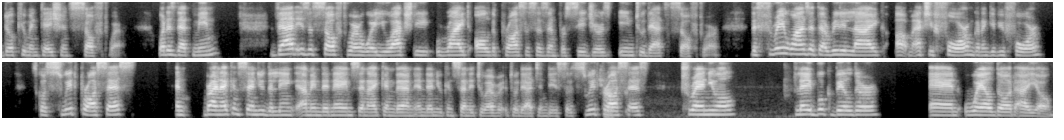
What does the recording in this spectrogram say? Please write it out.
documentation software. What does that mean? that is a software where you actually write all the processes and procedures into that software. The three ones that I really like, um, actually four, I'm gonna give you four. It's called SweetProcess, and Brian, I can send you the link, I mean the names and I can then and then you can send it to every to the attendees. So it's Sweet sure. Process, Trainual, Playbook Builder, and whale.io.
